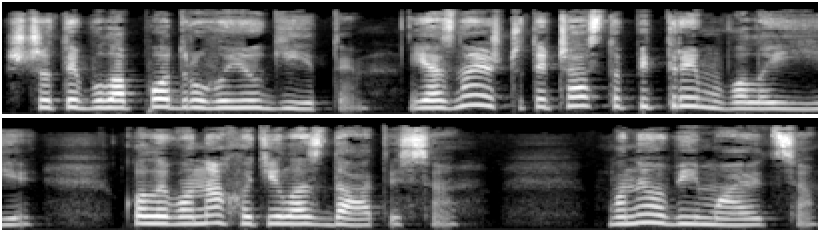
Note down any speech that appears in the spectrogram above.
що ти була подругою Гіти. Я знаю, що ти часто підтримувала її, коли вона хотіла здатися. Вони обіймаються.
